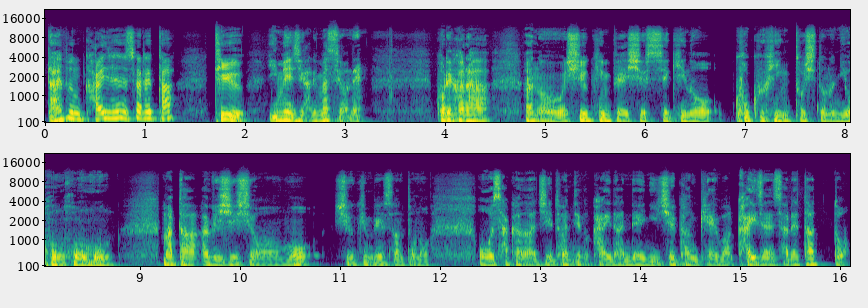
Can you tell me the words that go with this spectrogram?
だいぶ改善されたっていうイメージありますよね。これからあの習近平出席の国賓都市との日本訪問また安倍首相も習近平さんとの大阪の G20 の会談で日中関係は改善されたと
